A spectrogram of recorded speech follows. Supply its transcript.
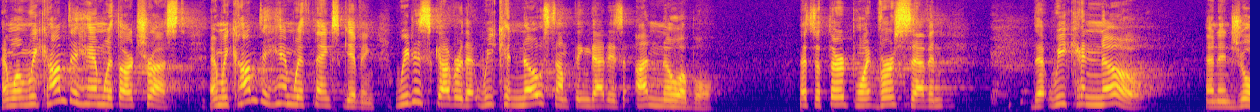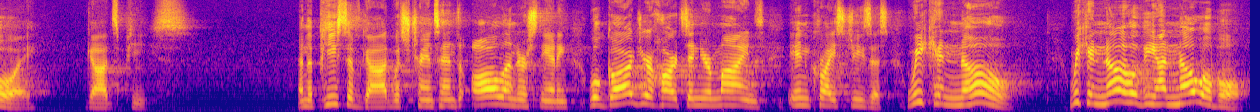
And when we come to him with our trust and we come to him with thanksgiving, we discover that we can know something that is unknowable. That's the third point, verse 7 that we can know and enjoy God's peace. And the peace of God, which transcends all understanding, will guard your hearts and your minds in Christ Jesus. We can know. We can know the unknowable.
